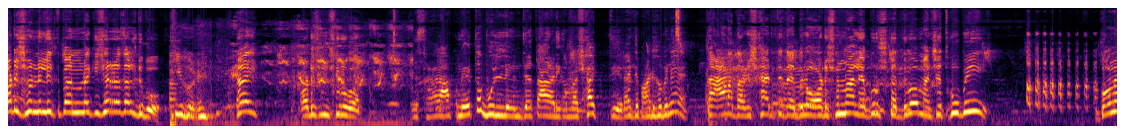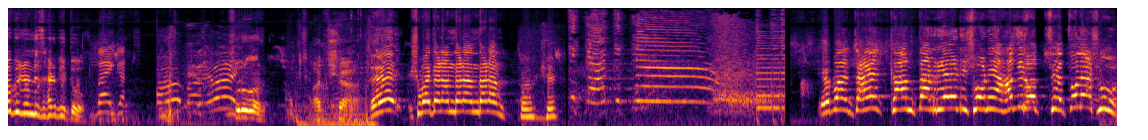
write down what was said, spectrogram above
অডিশন লিখতে পারো না? কিসের রেজাল্ট দিব? কি করে? এই অডিশন শুরু কর। স্যার আপনি তো বললেন যে তাড়াতাড়ি আমরা রাতে হবে না? তাড়াতাড়ি সারতে দেয় বলে অডিশন না হলে পুরস্কার দিব মানুষে থুবি। ছাড়বি তো। শুরু কর। এই সবাই দাঁড়ান দাঁড়ান দাঁড়ান। এবার জায়েদ খান তার রিয়েলিটি শো নিয়ে হাজির হচ্ছে। চলে আসুন।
